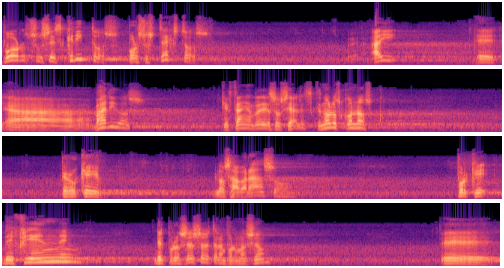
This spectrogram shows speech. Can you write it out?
por sus escritos, por sus textos. Hay eh, varios que están en redes sociales que no los conozco, pero que los abrazo porque defienden el proceso de transformación eh,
